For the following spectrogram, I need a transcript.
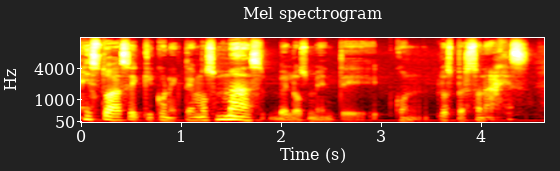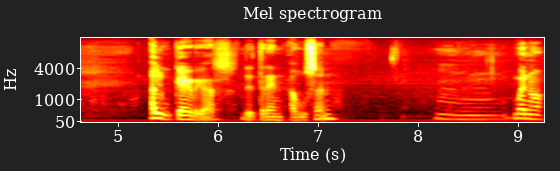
esto hace que conectemos más velozmente con los personajes. ¿Algo que agregar de Tren a Busan? Mm, bueno,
